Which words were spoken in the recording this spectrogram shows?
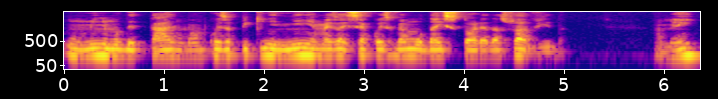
um mínimo detalhe, uma coisa pequenininha, mas vai ser a coisa que vai mudar a história da sua vida. Amém?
